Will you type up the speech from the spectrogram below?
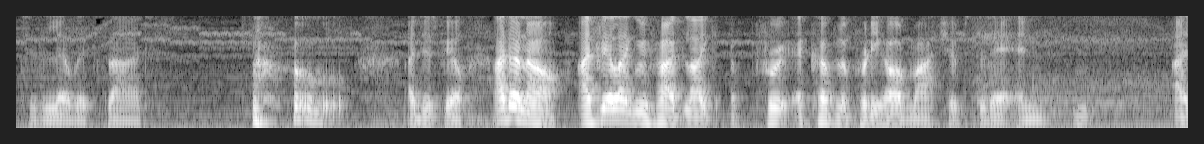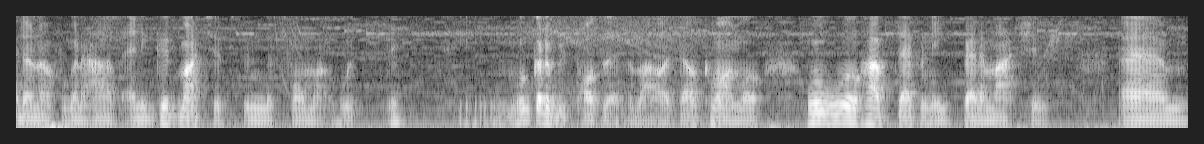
which is a little bit sad. I just feel, I don't know. I feel like we've had like a, a couple of pretty hard matchups today, and I don't know if we're going to have any good matchups in the format with this team. We're going to be positive about it though. Come on, we'll, we'll, we'll have definitely better matches. Um,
